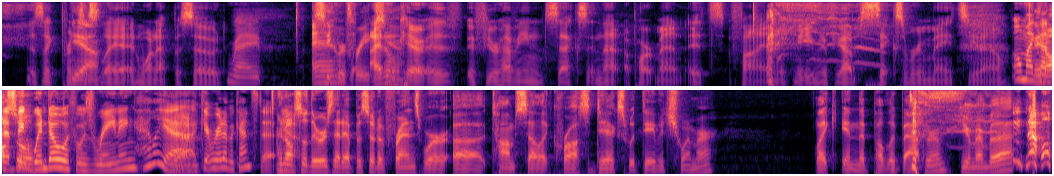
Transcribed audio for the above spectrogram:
it's like princess Yeah. leia in one episode Right. And Secret freaks, I don't yeah. care if if you're having sex in that apartment. It's fine with me, even if you have six roommates. You know. Oh my And god, also- that big window if it was raining, hell yeah, Yeah. get right up against it. And Yeah. also, there was that episode of Friends where uh, Tom Selleck crossed dicks with David Schwimmer, like in the public bathroom. Do you remember that? no,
